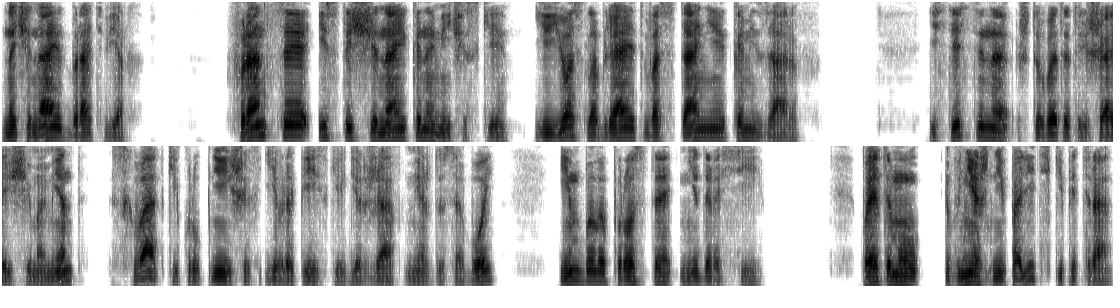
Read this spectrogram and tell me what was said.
начинают брать верх. Франция истощена экономически, ее ослабляет восстание комиссаров. Естественно, что в этот решающий момент схватки крупнейших европейских держав между собой им было просто не до России. Поэтому внешней политике Петра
